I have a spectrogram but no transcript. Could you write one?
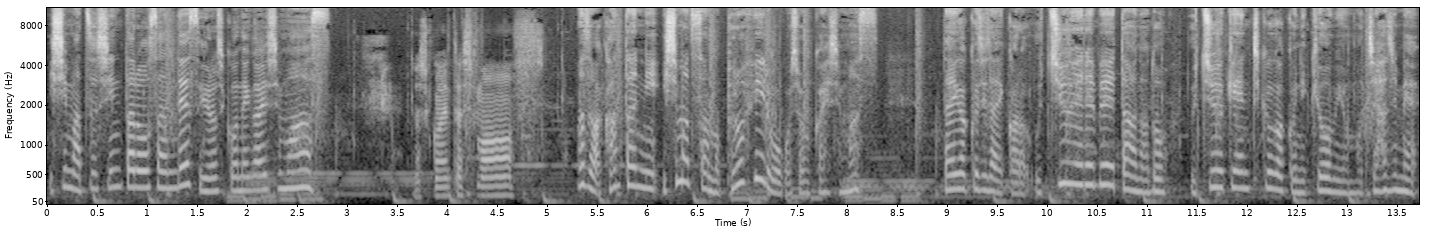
石松慎太郎さんです。よろしくお願いします。よろしくお願いいたします。まずは簡単に石松さんのプロフィールをご紹介します。大学時代から宇宙エレベーターなど宇宙建築学に興味を持ち始め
